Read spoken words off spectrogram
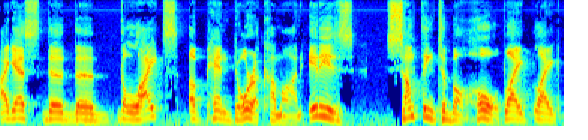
I guess the the the lights of Pandora come on, it is something to behold. Like like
